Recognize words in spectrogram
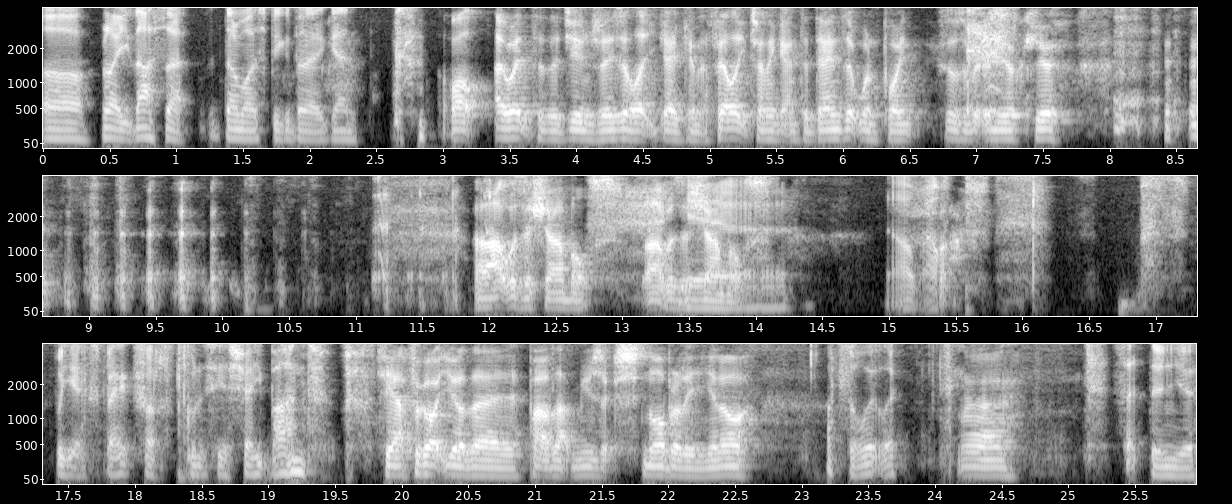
Uh, right, that's it. Don't want to speak about it again. Well, I went to the James Razorlight gig and I felt like trying to get into Dens at one point because it was a bit in your queue. That was a shambles. That was a shambles. Oh well. what do you expect for going to see a shite band? See, I forgot you're the part of that music snobbery, you know. Absolutely. Uh, Sit down, you.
